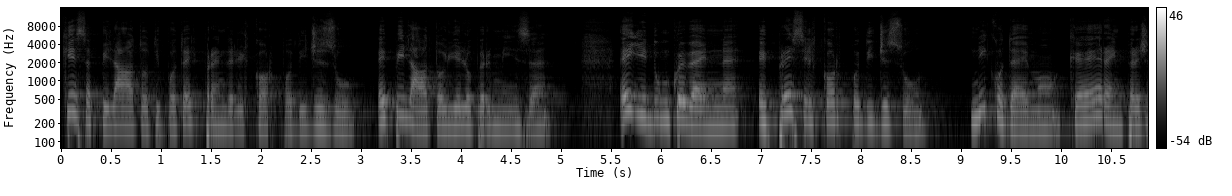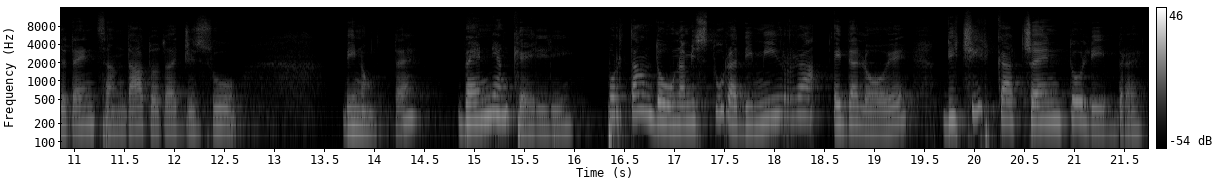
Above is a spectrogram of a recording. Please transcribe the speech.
chiese a Pilato di poter prendere il corpo di Gesù e Pilato glielo permise. Egli dunque venne e prese il corpo di Gesù. Nicodemo, che era in precedenza andato da Gesù di notte, venne anch'egli, portando una mistura di mirra ed aloe di circa cento libbre.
